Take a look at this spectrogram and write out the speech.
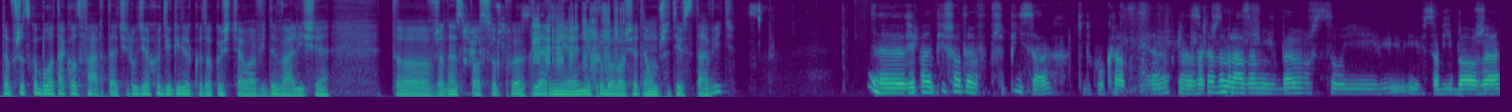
to wszystko było tak otwarte, ci ludzie chodzili do, do kościoła, widywali się, to w żaden sposób kler nie, nie próbował się temu przeciwstawić? E, wie pan, pisze o tym w przepisach kilkukrotnie. E, za każdym razem i w Bełżcu, i, i w Sobiborze,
